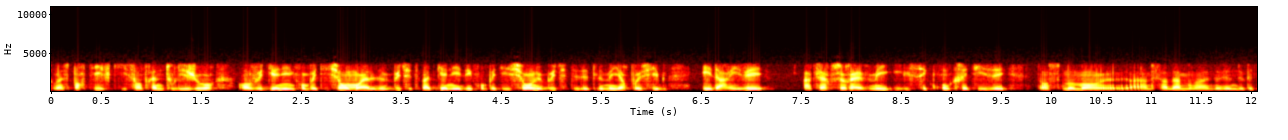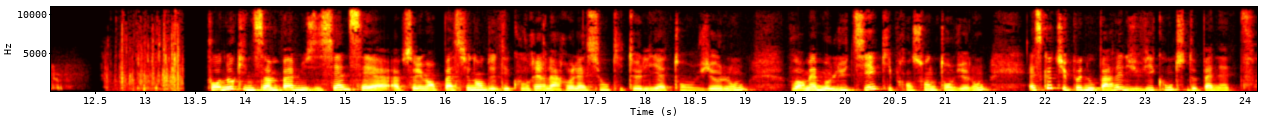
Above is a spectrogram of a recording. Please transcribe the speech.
comme un sportif qui s'entraîne tous les jours en vue de gagner une compétition. Moi, le but, c'était pas de gagner des compétitions, le but, c'était d'être le meilleur possible et d'arriver à faire ce rêve. Mais il s'est concrétisé dans ce moment euh, à Amsterdam, dans la 9 de Beethoven. Pour nous qui ne sommes pas musiciennes, c'est absolument passionnant de découvrir la relation qui te lie à ton violon, voire même au luthier qui prend soin de ton violon. Est-ce que tu peux nous parler du vicomte de Panette?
